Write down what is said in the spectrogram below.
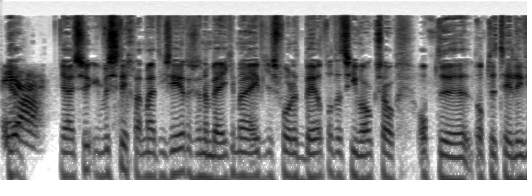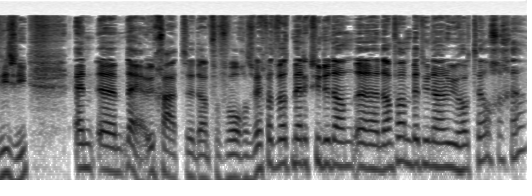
Ja, ja. we stigmatiseren ze een beetje, maar eventjes voor het beeld... want dat zien we ook zo op de, op de televisie. En uh, nou ja, u gaat uh, dan vervolgens weg. Wat, wat merkt u er dan, uh, dan van? Bent u naar uw hotel gegaan?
